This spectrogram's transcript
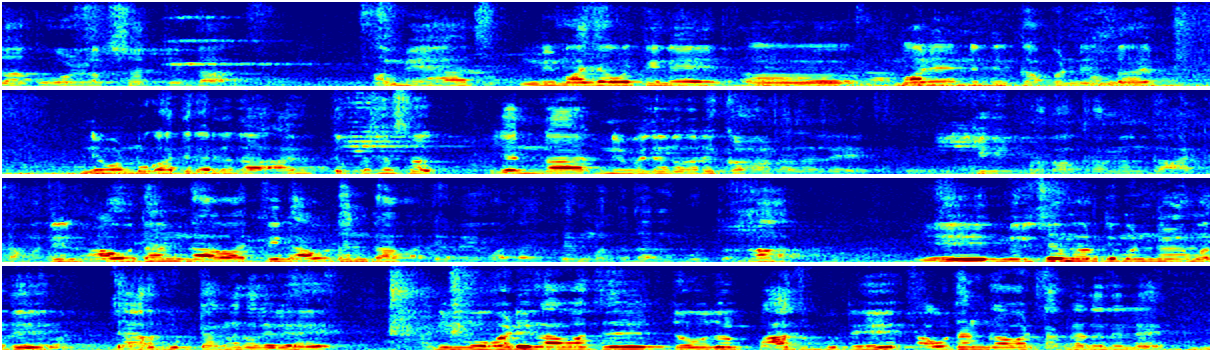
घोळ लक्षात घेता आम्ही आज मी माझ्या वतीने माननीय नितीन कापंडे साहेब निवडणूक अधिकारी तथा आयुक्त प्रशासक यांना निवेदनाद्वारे कळवण्यात आलेले आहे की प्रभाग क्रमांक अठरा मधील अवधान गावातील अवधान गावाच्या रहिवाशांचे मतदान बूथ हा हे मिरच्या मारुती मंडळामध्ये चार बूथ टाकण्यात आलेले आहे. आणि मोहाडी गावाचे जवळजवळ पाच बूथ हे अवधान गावात टाकण्यात आलेले आहे.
